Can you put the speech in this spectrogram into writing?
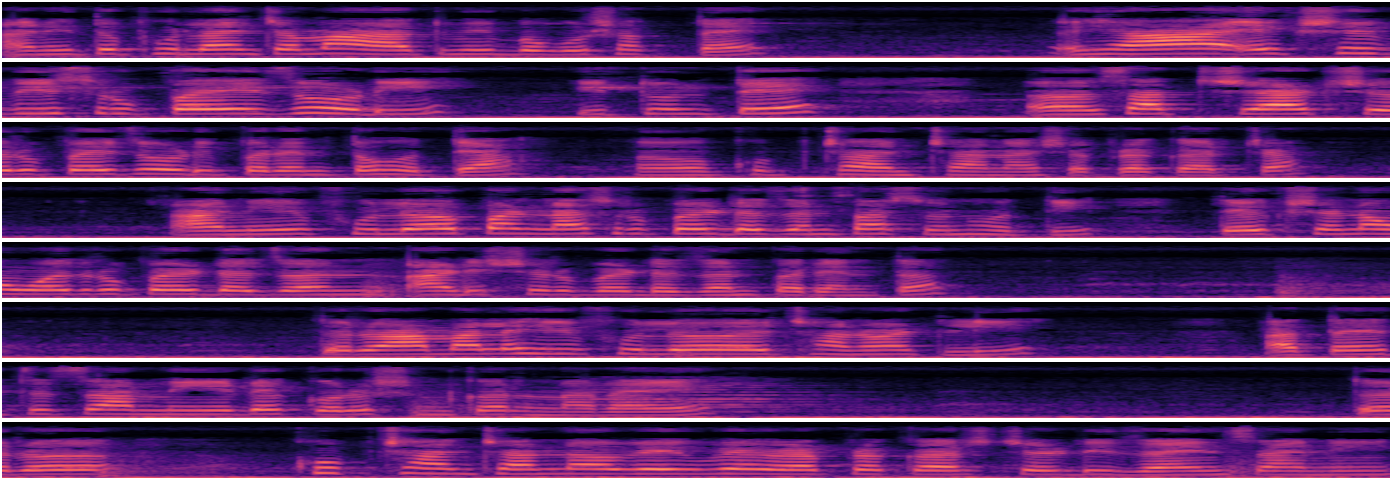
आणि तर फुलांच्या माळा तुम्ही बघू शकताय. ह्या एकशे वीस रुपये जोडी इथून ते सातशे आठशे रुपये जोडीपर्यंत होत्या. खूप छान छान अशा प्रकारच्या. आणि फुलं पन्नास रुपये डझनपासून होती. ते एकशे नव्वद रुपये डझन अडीचशे रुपये डझनपर्यंत. तर आम्हाला ही फुलं छान वाटली. आता याचंच आम्ही डेकोरेशन करणार आहे. तर खूप छान छान वेगवेगळ्या प्रकारचे डिझाईन्स आणि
